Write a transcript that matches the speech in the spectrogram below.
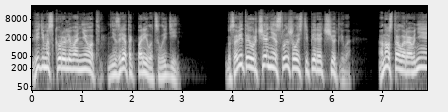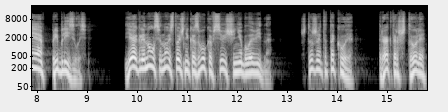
Видимо, скоро ливанет, не зря так парило целый день. Басовитое урчание слышалось теперь отчетливо. Оно стало ровнее, приблизилось. Я оглянулся, но источника звука все еще не было видно. Что же это такое? Трактор, что ли?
